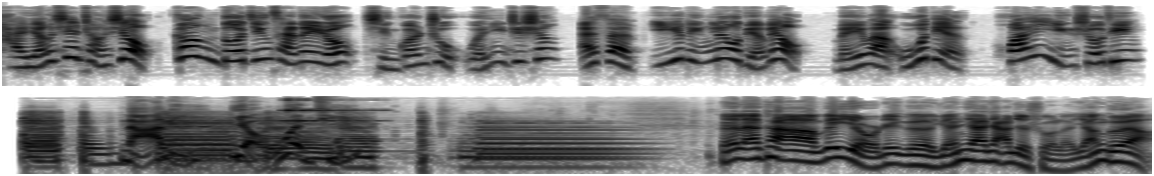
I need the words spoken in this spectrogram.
海洋现场秀，更多精彩内容，请关注文艺之声 FM 一零六点六，每晚五点，欢迎收听。哪里有问题？首先来看啊，微友这个袁佳佳就说了：“杨哥呀，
